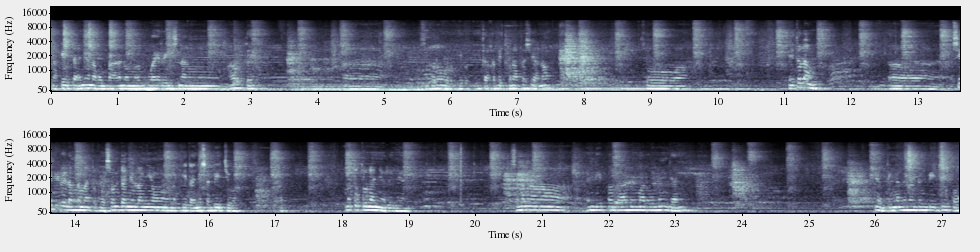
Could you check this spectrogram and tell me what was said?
nakita nyo na kung paano mag-wirings ng outlet. Ah, siguro, ikakabit ko na to siya, no? So, ah, ito lang. Ah, simple lang naman to guys. Sundan nyo lang yung nakita nyo sa video. At matutunan nyo rin yan sa mga hindi pa gaano marunong dyan Yun, tingnan na lang yung video ko.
